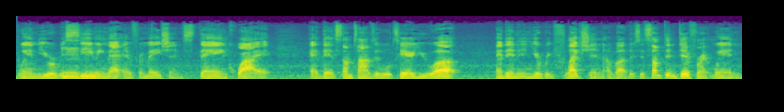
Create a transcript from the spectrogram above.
when you're Mm-hmm. receiving that information, staying quiet, and then sometimes it will tear you up, and then in your reflection of others, it's something different when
